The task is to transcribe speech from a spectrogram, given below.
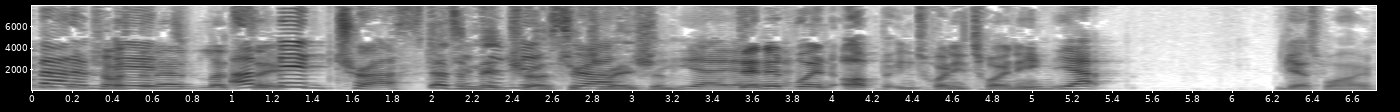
about that trusted mid, it. Let's a say. mid trust. That's a mid-trust situation. Yeah, yeah. then yeah. it went up in 2020. Yep. Guess why?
